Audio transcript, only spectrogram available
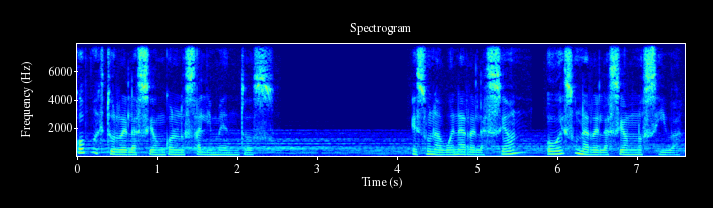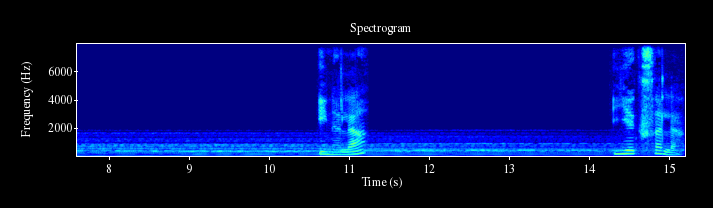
¿Cómo es tu relación con los alimentos? ¿Es una buena relación o es una relación nociva? Inhala y exhala.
